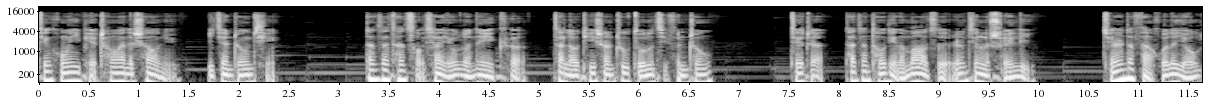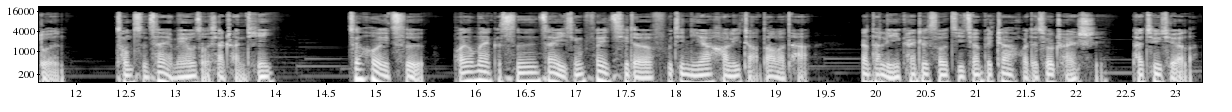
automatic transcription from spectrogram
惊鸿一瞥窗外的少女，一见钟情。但在他走下游轮那一刻，在楼梯上驻足了几分钟，接着他将头顶的帽子扔进了水里，全然的返回了游轮，从此再也没有走下船梯。最后一次，朋友麦克斯在已经废弃的弗吉尼亚号里找到了他，让他离开这艘即将被炸毁的旧船时，他拒绝了。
